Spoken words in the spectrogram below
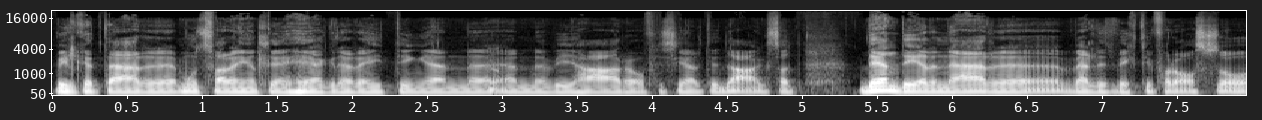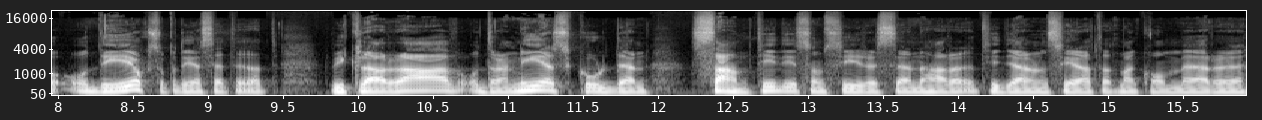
vilket är, motsvarar egentligen högre rating än, ja. än vi har officiellt idag. Så den delen är eh, väldigt viktig för oss. Och, och, det är också på det sättet att vi klarar av att dra ner skulden samtidigt som styrelsen har tidigare annonserat att man kommer eh,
